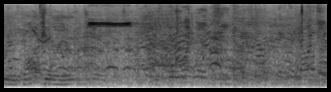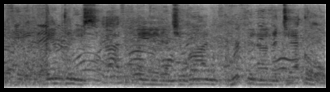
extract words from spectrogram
Elmer, the ball carrier. Anthony Scott and Javon Griffin on the tackle.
